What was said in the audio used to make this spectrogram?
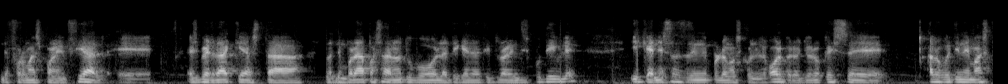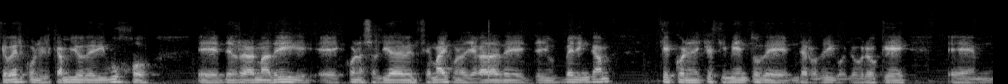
de forma exponencial. es verdad que hasta la temporada pasada no tuvo la etiqueta titular indiscutible y que en esta está teniendo problemas con el gol, pero yo creo que es algo que tiene más que ver con el cambio de dibujo eh, del Real Madrid eh, con la salida de Benzema y con la llegada de, Jude Bellingham que con el crecimiento de, Rodrigo. Yo creo que eh,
